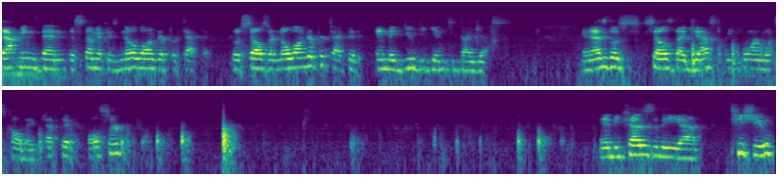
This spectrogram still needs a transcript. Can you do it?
that means then the stomach is no longer protected. Those cells are no longer protected and they do begin to digest. And as those cells digest, we form what's called a peptic ulcer. And because of the uh, tissue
